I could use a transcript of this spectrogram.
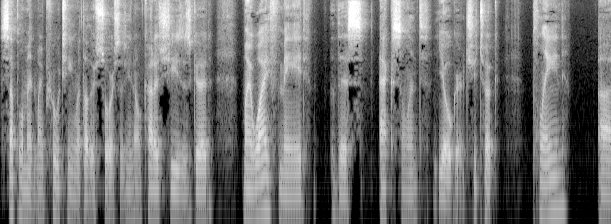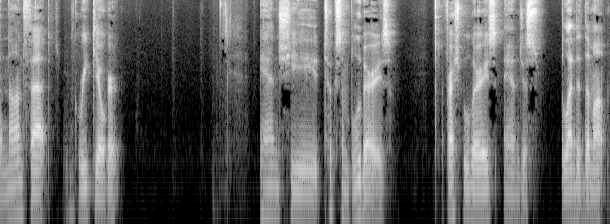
supplement my protein with other sources. You know, cottage cheese is good. My wife made this excellent yogurt. She took plain, uh, non-fat Greek yogurt, and she took some blueberries, fresh blueberries, and just blended them up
